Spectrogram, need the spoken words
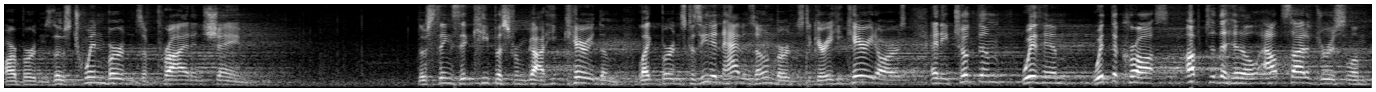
our burdens, those twin burdens of pride and shame, those things that keep us from God. He carried them like burdens because he didn't have his own burdens to carry. He carried ours and he took them with him with the cross up to the hill outside of Jerusalem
